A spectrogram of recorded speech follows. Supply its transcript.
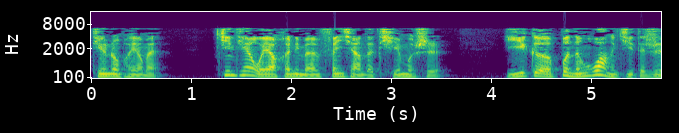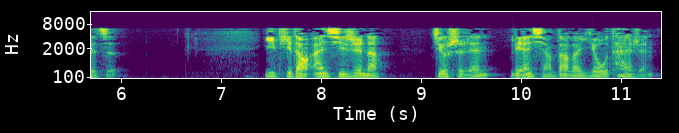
听众朋友们，今天我要和你们分享的题目是一个不能忘记的日子。一提到安息日呢，就使人联想到了犹太人。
